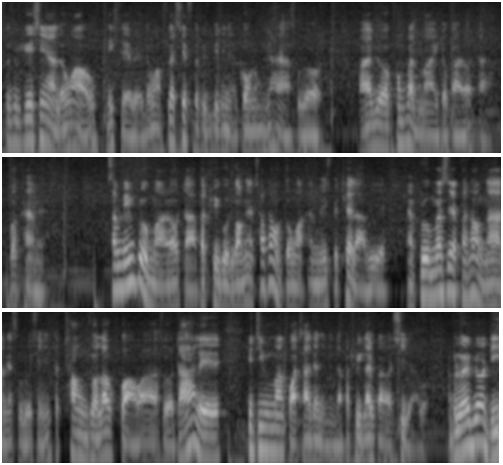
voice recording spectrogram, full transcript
specification ကလုံးဝ next level လုံးဝ flagship specification နဲ့အကုန်လုံးရတာဆိုတော့ ဘာပြော compact မိုင်းတော့ကတော့ဒါ welcome ပဲ 17 Pro မှာတော့ဒါ battery ကိုဒီကောင်နဲ့6300 mAh ပဲထည့်လာပြီးရယ် Pro Max ရဲ့9500နဲ့ဆိုလို့ရှိရင်1000ကျော်လောက်กว่าသွားဆိုတော့ဒါကလည်းကြီးကြီးမားမားกว่าချကြနေနေတာ battery life ကတော့ရှိတာပေါ့ဘယ်လိုပဲပြောဒီ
